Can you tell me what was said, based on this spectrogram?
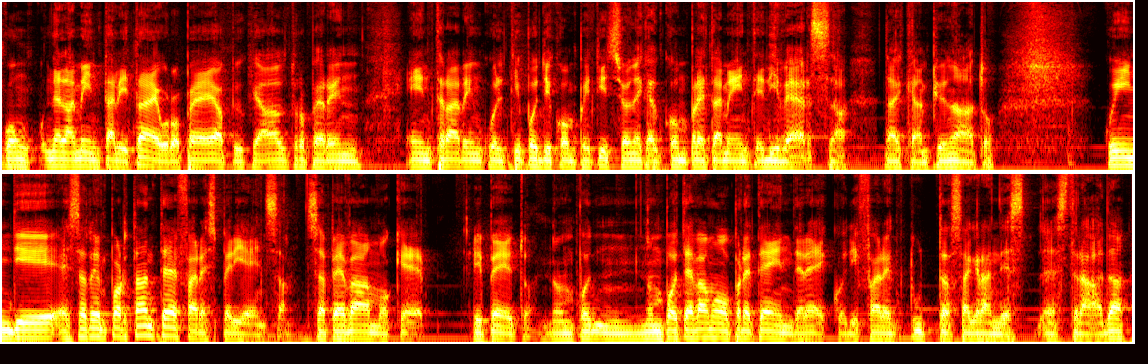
con, nella mentalità europea più che altro per en, entrare in quel tipo di competizione che è completamente diversa dal campionato. Quindi è stato importante fare esperienza. Sapevamo che ripeto, non, po- non potevamo pretendere ecco, di fare tutta questa grande eh, strada,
